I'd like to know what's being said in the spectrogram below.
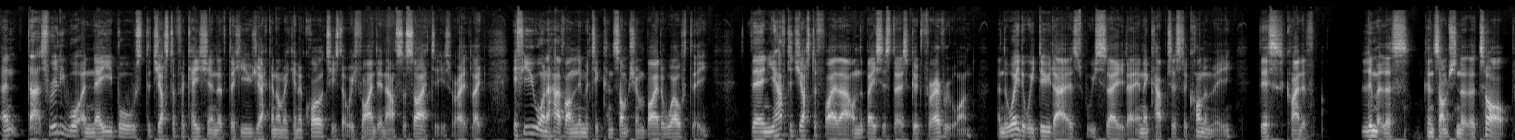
And that's really what enables the justification of the huge economic inequalities that we find in our societies, right? Like, if you want to have unlimited consumption by the wealthy, then you have to justify that on the basis that it's good for everyone. And the way that we do that is we say that in a capitalist economy, this kind of limitless consumption at the top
